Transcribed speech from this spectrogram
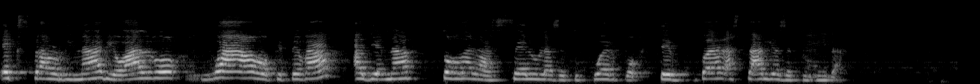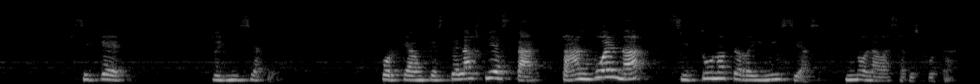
extraordinario, algo, wow, que te va a llenar todas las células de tu cuerpo, de todas las áreas de tu vida. Así que, reiníciate porque aunque esté la fiesta tan buena, si tú no te reinicias, no la vas a disfrutar.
